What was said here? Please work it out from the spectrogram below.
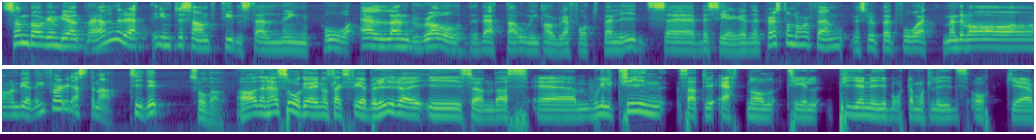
Söndagen bjöd på en rätt intressant tillställning på Elland Road, detta ointagliga fort där Leeds eh, besegrade Preston North End. Det slutade 2-1, men det var ledning för gästerna tidigt. Sådan. Ja, den här såg jag i någon slags feberyra i söndags. Eh, Will Keane satte ju 1-0 till PNI borta mot Leeds och eh,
